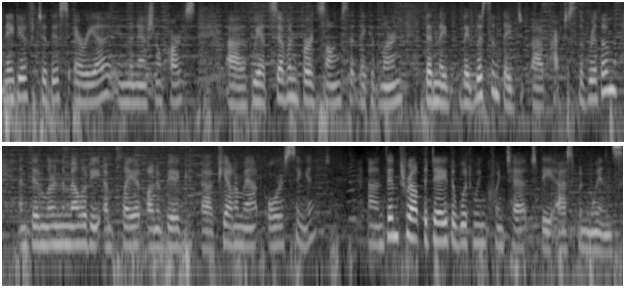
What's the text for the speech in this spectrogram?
native to this area in the national parks. Uh, we had seven bird songs that they could learn. Then they, they listened, they uh, practiced the rhythm, and then learn the melody and play it on a big uh, piano mat or sing it. And then throughout the day, the Woodwind Quintet, the Aspen Winds,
